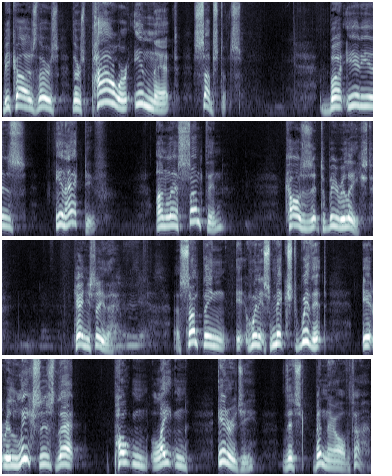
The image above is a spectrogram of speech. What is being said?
Because there's, there's power in that substance, but it is inactive unless something causes it to be released. Can you see that? something, when it's mixed with it, it releases that potent, latent energy that's been there all the time.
